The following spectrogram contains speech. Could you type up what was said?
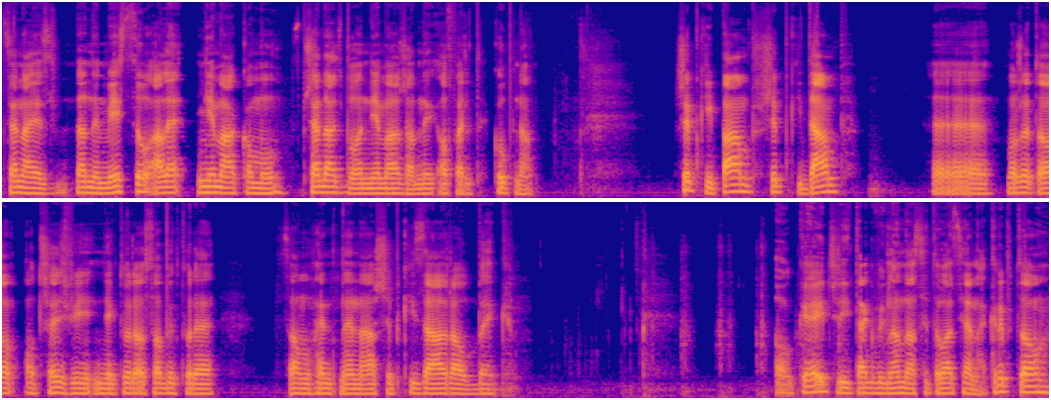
cena jest w danym miejscu, ale nie ma komu sprzedać, bo nie ma żadnych ofert kupna. Szybki pump, szybki dump, E, może to otrzeźwi niektóre osoby, które są chętne na szybki zarobek. Ok, czyli tak wygląda sytuacja na krypto.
